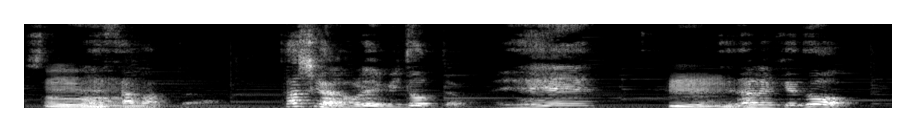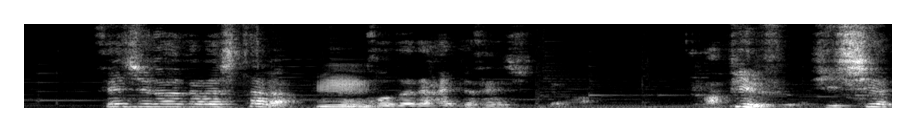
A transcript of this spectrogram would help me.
してね、うん下がったら。確かに俺見とっても、えうーってん。なるけど、選手側からしたら、うん交代で入った選手ってのは、アピールするの必死や。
